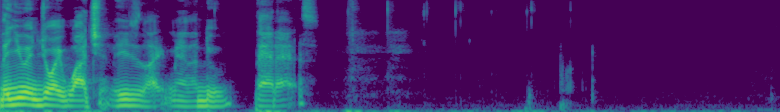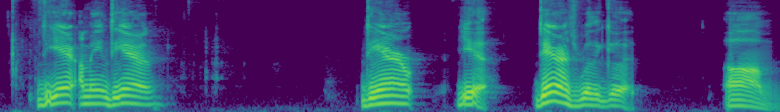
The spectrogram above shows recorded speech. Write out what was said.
That you enjoy watching. He's like, man, I do badass. De'Aaron. I mean De'Aaron. De'Aaron, yeah, De'Aaron's really good. Um,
